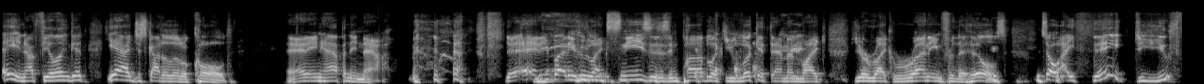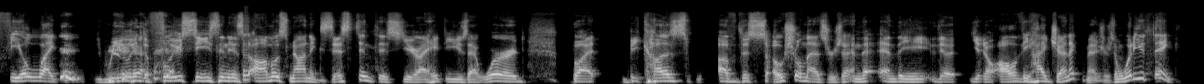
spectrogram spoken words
hey, you're not feeling good? Yeah, I just got a little cold. That ain't happening now. Anybody who like sneezes in public, you look at them and like you're like running for the hills. So I think, do you feel like really the flu season is almost non-existent this year? I hate to use that word, but because of the social measures and the and the the you know all of the hygienic measures. And what do you think?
